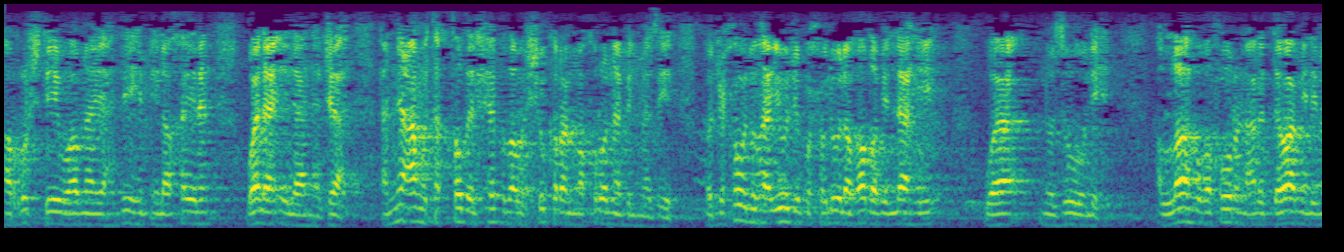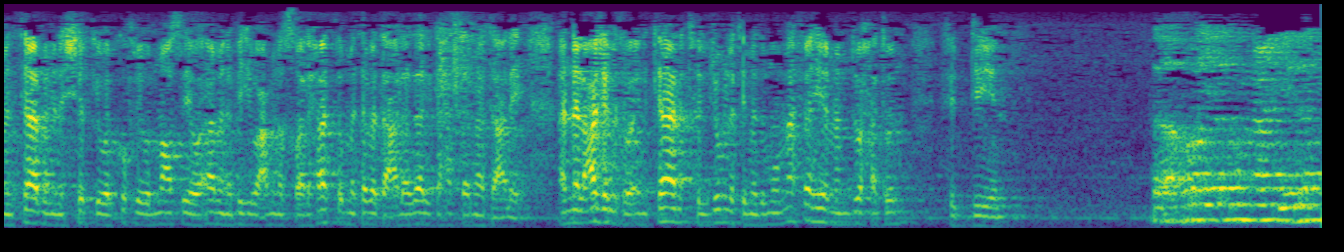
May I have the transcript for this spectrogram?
الرشد وما يهديهم إلى خير ولا إلى نجاة. النعم تقتضي الحفظ والشكر المقرون بالمزيد وجحودها يوجب حلول غضب الله ونزوله. الله غفور على الدوام لمن تاب من الشرك والكفر والمعصية وآمن به وعمل الصالحات ثم ثبت على ذلك حتى مات عليه. أن العجلة وإن كانت في الجملة مذمومة فهي ممدوحة في الدين. فأخرج لهم عجلا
